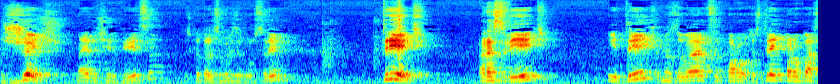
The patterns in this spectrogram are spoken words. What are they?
сжечь на этой черепице, то есть которая символизирует Иерусалим, треть развеять, и треть называется пород. То есть треть порубать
